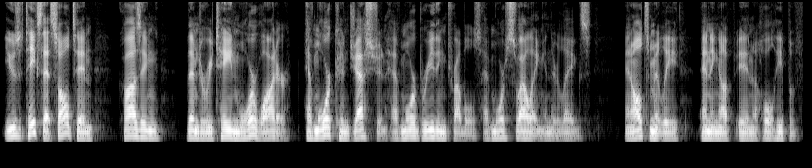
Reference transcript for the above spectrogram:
use, takes that salt in, causing them to retain more water, have more congestion, have more breathing troubles, have more swelling in their legs, and ultimately ending up in a whole heap of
